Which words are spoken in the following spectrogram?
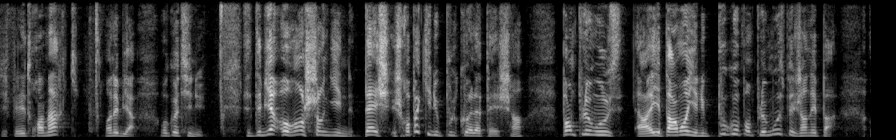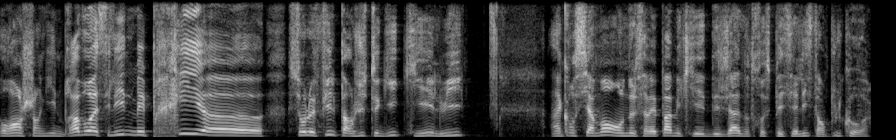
J'ai fait les trois marques On est bien, on continue. C'était bien orange sanguine, pêche. Je crois pas qu'il y ait du pulco à la pêche. Hein. Pamplemousse. Alors, apparemment, il y a du pougo pamplemousse, mais j'en ai pas. Orange sanguine. Bravo à Céline, mais pris euh, sur le fil par Juste Geek, qui est lui, inconsciemment, on ne le savait pas, mais qui est déjà notre spécialiste en pulco. hein.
